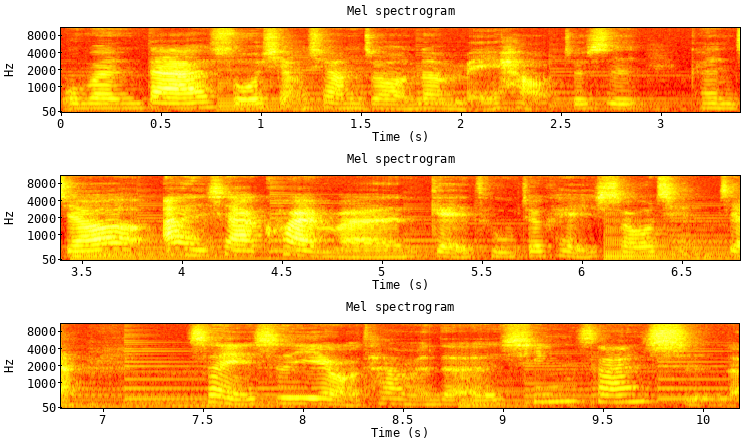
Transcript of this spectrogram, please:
我们大家所想象中的那么美好，就是可能只要按下快门给图就可以收钱，这样摄影师也有他们的辛酸史呢。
